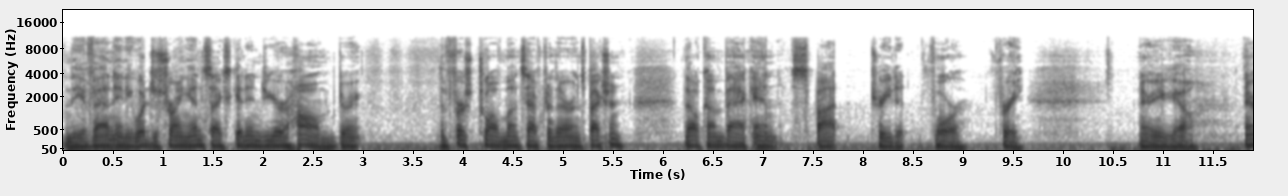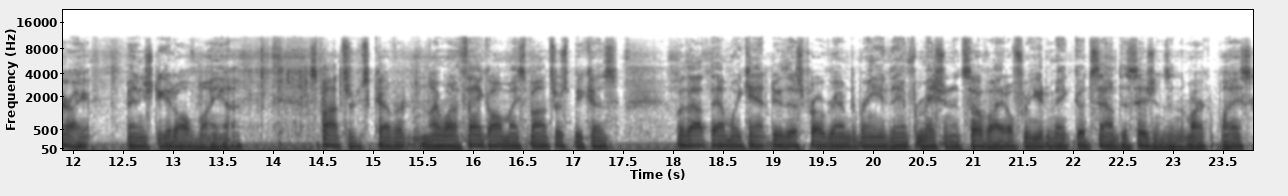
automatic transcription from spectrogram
In the event any wood destroying insects get into your home during the first 12 months after their inspection, they'll come back and spot treat it for free. There you go. There, I managed to get all of my uh, sponsors covered, and I want to thank all my sponsors because without them, we can't do this program to bring you the information that's so vital for you to make good, sound decisions in the marketplace.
